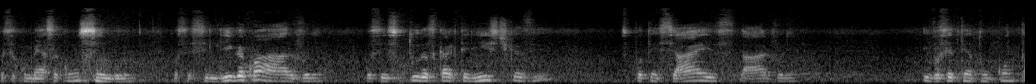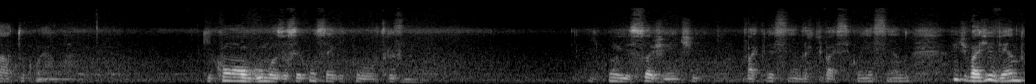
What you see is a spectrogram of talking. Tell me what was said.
Você começa com um símbolo, você se liga com a árvore, você estuda as características e os potenciais da árvore e você tenta um contato com ela. Que com algumas você consegue, com outras não. E com isso a gente vai crescendo, a gente vai se conhecendo, a gente vai vivendo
